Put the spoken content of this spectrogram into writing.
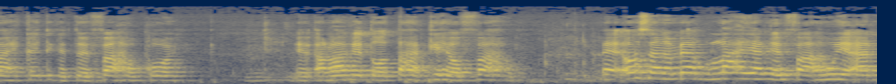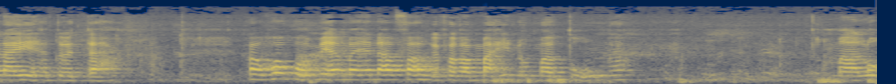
mai, kai tika tue whahu koe. E arake tō taha keheo whahu. E osanga mea ku lahi ake whahu ia ana i ha tue taha. Kau hoko mea mai hana whahu ke whakamahino mau tuunga. Mā lo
